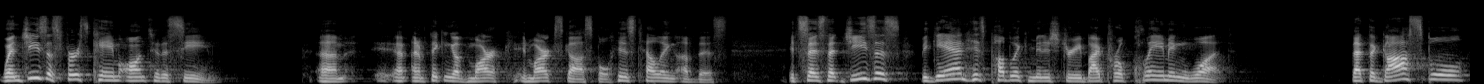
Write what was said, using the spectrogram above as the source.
When Jesus first came onto the scene, um, and I'm thinking of Mark in Mark's gospel, his telling of this. It says that Jesus began his public ministry by proclaiming what? That the gospel,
